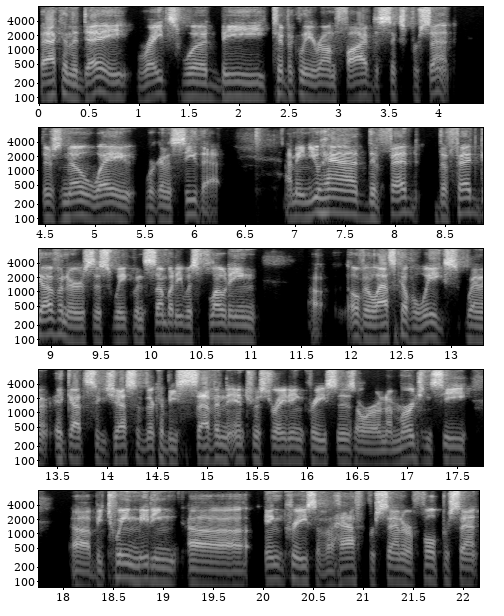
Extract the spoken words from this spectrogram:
back in the day, rates would be typically around five to 6%. There's no way we're going to see that. I mean, you had the Fed, the Fed governors this week when somebody was floating uh, over the last couple weeks when it got suggested there could be seven interest rate increases or an emergency uh, between meeting uh, increase of a half percent or a full percent.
